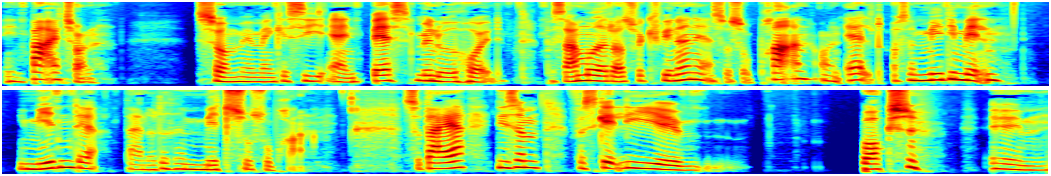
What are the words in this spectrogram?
en bariton, som øh, man kan sige er en bas med noget højde. På samme måde er der også for kvinderne, altså sopran og en alt, og så midt imellem, i midten der, der er noget, der hedder mezzosopran. Så der er ligesom forskellige øh, bokse øh,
